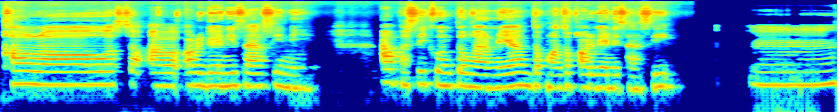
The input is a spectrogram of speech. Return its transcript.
kalau soal organisasi nih, apa sih keuntungannya untuk masuk organisasi? Hmm,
